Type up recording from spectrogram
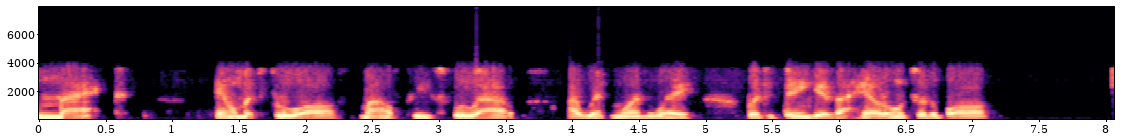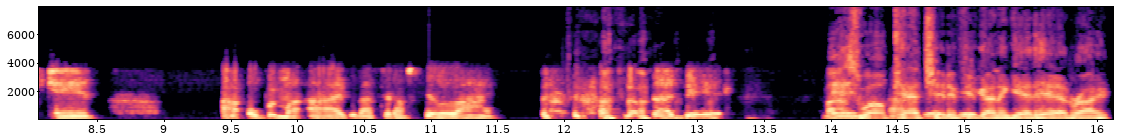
smacked. Helmet flew off, mouthpiece flew out. I went one way. But the thing is, I held on to the ball and I opened my eyes and I said, I'm still alive. I I'm not dead. Might and as well catch said, it if you're going to get hit, right?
